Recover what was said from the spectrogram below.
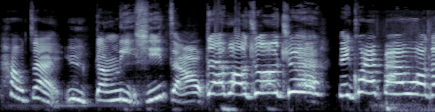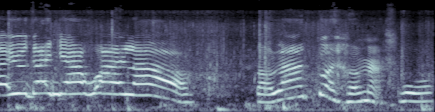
泡在浴缸里洗澡。给我出去！你快把我的浴缸压坏了！宝拉对河马说。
